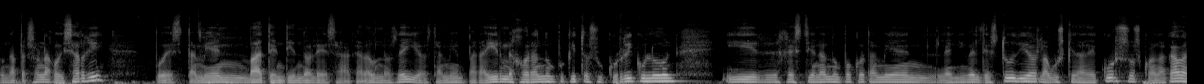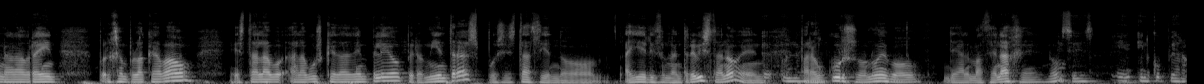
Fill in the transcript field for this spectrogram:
una persona Goisargi pues también va atendiéndoles a cada uno de ellos también para ir mejorando un poquito su currículum, ir gestionando un poco también el nivel de estudios, la búsqueda de cursos cuando acaban. Ahora Abraham, por ejemplo, ha acabado, está a la, a la búsqueda de empleo, pero mientras pues está haciendo, ayer hizo una entrevista, ¿no? En- Eh, una para un curso nuevo de almacenaje, ¿no? Eso es. En, en Coopera.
